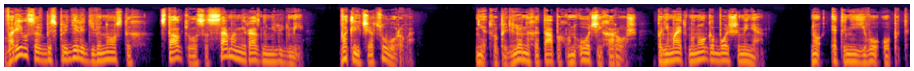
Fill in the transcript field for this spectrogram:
Варился в беспределе девяностых, сталкивался с самыми разными людьми, в отличие от Суворова. Нет, в определенных этапах он очень хорош, понимает много больше меня. Но это не его опыт,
